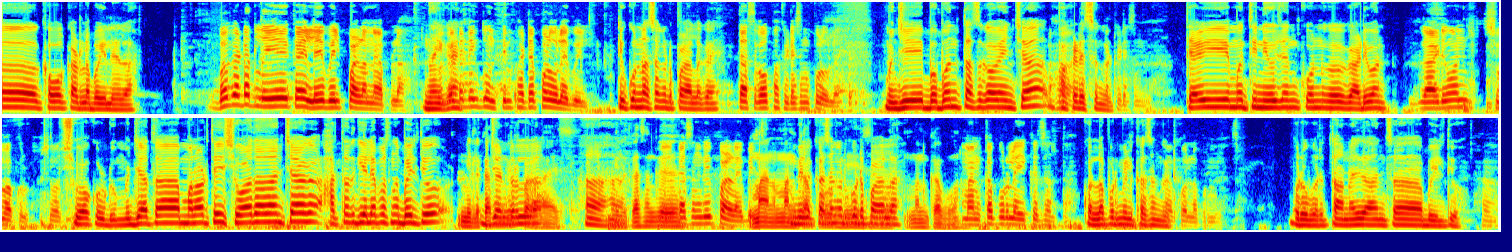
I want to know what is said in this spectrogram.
कवा काढला बैल ह्याला? बघटात लय काय लय बैल पळला नाही आपला. नाही काय? एक दोन तीन फाट्या पळवलाय बैल. ती कुणा संगत पळाला काय? तासगाव फाकड्या संघ पळवलाय. म्हणजे बबन तासगाव यांच्या फाकड्या संगट फाकड्या संघ त्यावेळी मग ती नियोजन कोण गाडीवान? गाडीवान शिवाकरू शिवा शिवा कुरडू म्हणजे आता मला वाटतं शिवादादांच्या हातात गेल्यापासून बैल तो मिल्का पळालायस. हां हां. मिल्का संघ मिल्का संघ पळलाय बैल मान मिल्का मनकापूर संघ कुठं सगळं. पळाला? मनकापूर. मानकापूरला एकच झालता. कोल्हापूर मिल्का संगट कोल्हापूर मिल्का बरोबर तानाजीदादांचा बैल तो. हा.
